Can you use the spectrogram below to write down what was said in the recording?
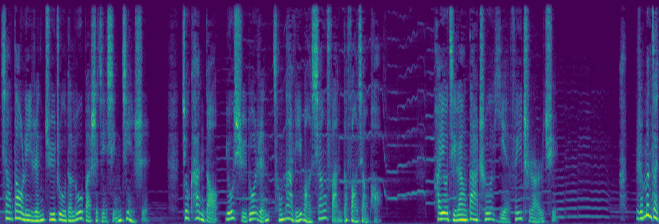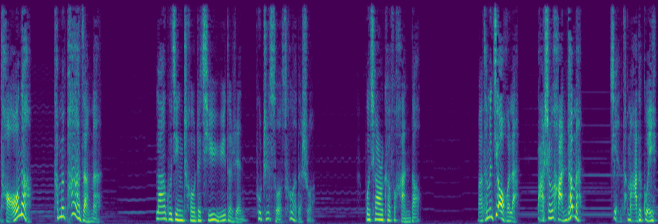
向道里人居住的卢巴市进行进时，就看到有许多人从那里往相反的方向跑，还有几辆大车也飞驰而去。人们在逃呢，他们怕咱们。拉古井瞅着其余的人，不知所措地说：“波乔尔科夫喊道：‘把他们叫回来，大声喊他们！见他妈的鬼！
